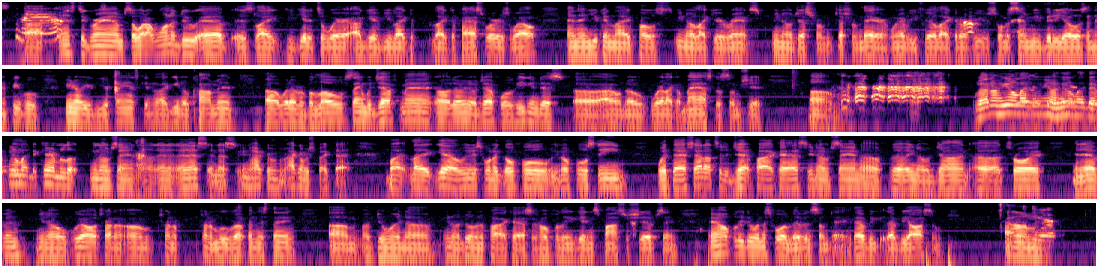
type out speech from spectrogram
Instagram. So what I want to do, Eb, is like you get it to where I'll give you like the like the password as well, and then you can like post, you know, like your rants, you know, just from just from there whenever you feel like it, or if you just want to send me videos, and then people, you know, your, your fans can like you know comment. Uh, whatever below. Same with Jeff, man. Oh, uh, you know, Jeff, well, he can just, uh, I don't know, wear like a mask or some shit. Um, well, I know he don't like you know he don't like that he don't like the camera look. You know what I'm saying? Uh, and and that's and that's you know I can I can respect that. But like yeah, we just want to go full you know full steam with that. Shout out to the Jet podcast. You know what I'm saying? Uh, you know John, uh, Troy, and Evan. You know we're all trying to um trying to trying to move up in this thing. Um, of doing uh you know doing a podcast and hopefully getting sponsorships and and hopefully doing this for a living someday. That would be that'd be awesome. Um, yeah.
